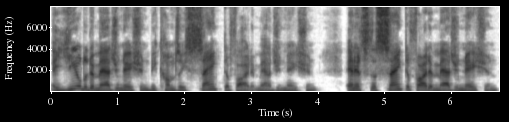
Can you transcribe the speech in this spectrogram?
A yielded imagination becomes a sanctified imagination, and it's the sanctified imagination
